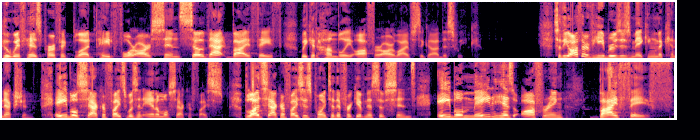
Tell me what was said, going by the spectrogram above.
who with his perfect blood paid for our sins so that by faith we could humbly offer our lives to God this week. So the author of Hebrews is making the connection. Abel's sacrifice was an animal sacrifice. Blood sacrifices point to the forgiveness of sins. Abel made his offering by faith.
